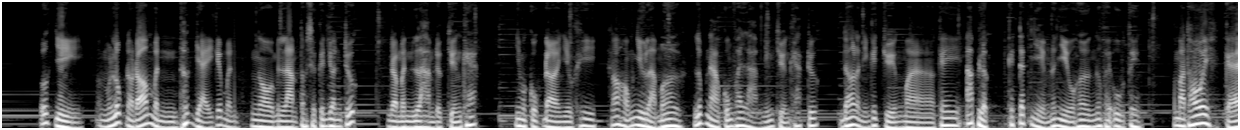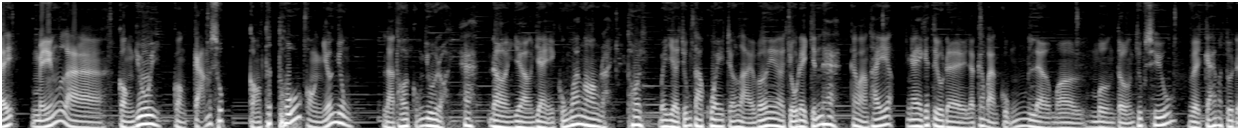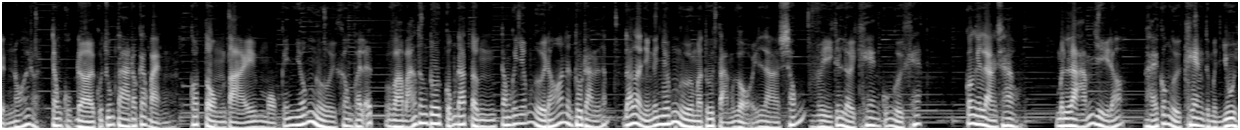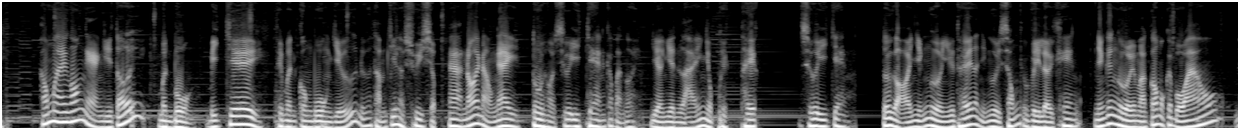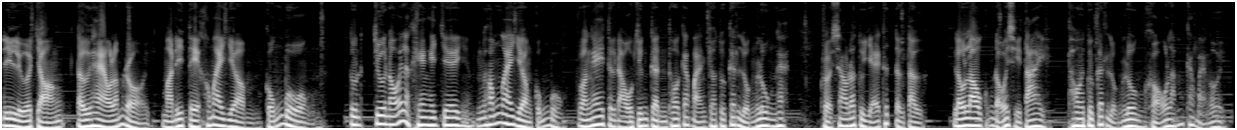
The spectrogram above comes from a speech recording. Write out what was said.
ước gì một lúc nào đó mình thức dậy cái mình ngồi mình làm tâm sự kinh doanh trước, rồi mình làm được chuyện khác. Nhưng mà cuộc đời nhiều khi nó không như là mơ, lúc nào cũng phải làm những chuyện khác trước. Đó là những cái chuyện mà cái áp lực cái trách nhiệm nó nhiều hơn, nó phải ưu tiên. Mà thôi, kệ. Miễn là còn vui, còn cảm xúc, còn thích thú, còn nhớ nhung là thôi cũng vui rồi, ha. Đời giờ vậy cũng quá ngon rồi thôi, bây giờ chúng ta quay trở lại với à, chủ đề chính ha. Các bạn thấy á, ngay cái tiêu đề là các bạn cũng lờ mờ, mường tượng chút xíu về cái mà tôi định nói rồi. Trong cuộc đời của chúng ta đó các bạn, có tồn tại một cái nhóm người không phải là ít. Và bản thân tôi cũng đã từng trong cái nhóm người đó nên tôi rành lắm. Đó là những cái nhóm người mà tôi tạm gọi là sống vì cái lời khen của người khác. Có nghĩa là sao? Mình làm gì đó, hãy có người khen thì mình vui không ai ngó ngàng gì tới. Mình buồn, bị chê, thì mình còn buồn dữ nữa, thậm chí là suy sụp. À nói nào ngay, tôi hồi xưa y chang các bạn ơi. Giờ nhìn lại nhục thiệt thiệt. Xưa y chang. Tôi gọi những người như thế là những người sống vì lời khen. Những cái người mà có một cái bộ áo đi lựa chọn, tự hào lắm rồi, mà đi tiệc không ai dòm, cũng buồn. Tôi chưa nói là khen hay chê, không ai dòm cũng buồn. Và ngay từ đầu chương trình thôi các bạn, cho tôi kết luận luôn ha. Rồi sau đó tôi giải thích từ từ lâu lâu cũng đổi xì tay. Thôi tôi kết luận luôn, khổ lắm các bạn ơi.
